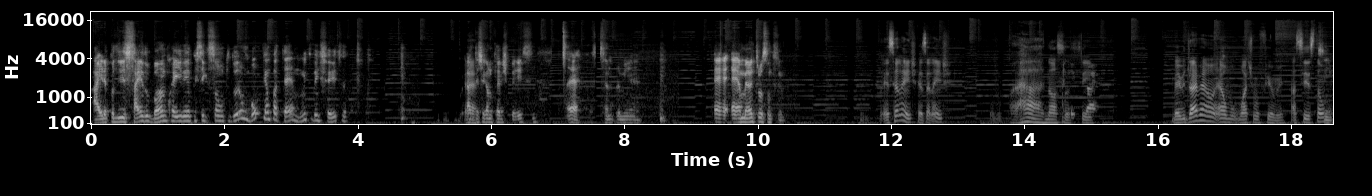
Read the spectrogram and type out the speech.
Aí depois eles saem do banco, aí vem a perseguição que dura um bom tempo até, muito bem feita. É. Até chegar no Kevin Space. É, essa cena pra mim é. É, é a melhor introdução do filme. Excelente, excelente. Ah, nossa, sim. Baby Driver é um, é um ótimo filme. Assistam, Sim.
